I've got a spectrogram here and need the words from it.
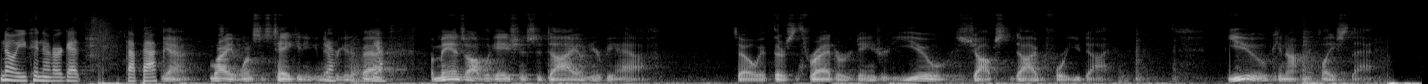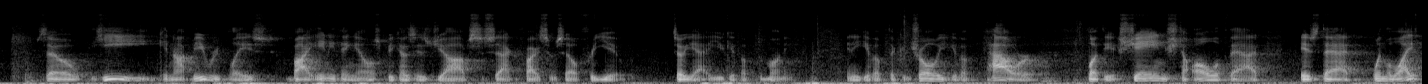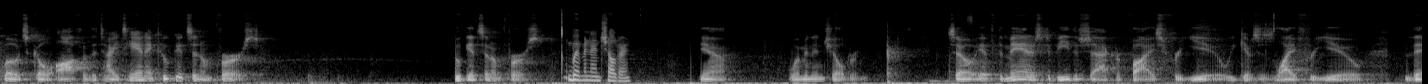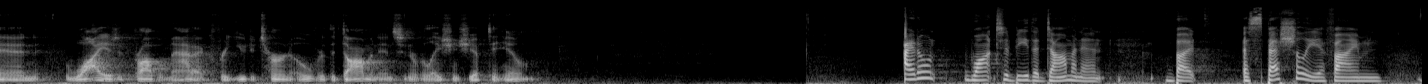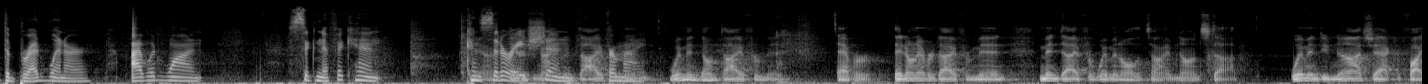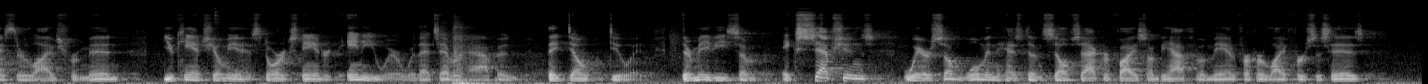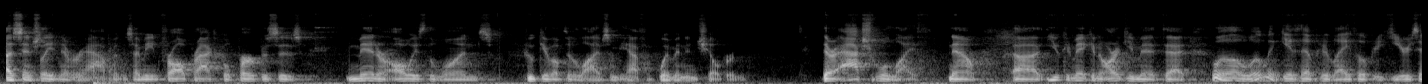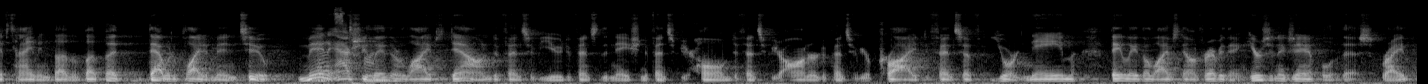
no, you can never get that back. Yeah, right. Once it's taken, you can never Yeah, get it back. yeah. A man's obligation is to die on your behalf. So if there's a threat or danger to you, his job's to die before you die. You cannot replace that. So he cannot be replaced by anything else because his job's to sacrifice himself for you. So yeah, you give up the money and you give up the control, you give up the power. But the exchange to all of that is that when the lifeboats go off of the Titanic, who gets in them first? Who gets in them first? Women and children. Yeah, women and children. So if the man is to be the sacrifice for you, he gives his life for you, then why is it problematic for you to turn over the dominance in a relationship to him? I don't want to be the dominant, but especially if I'm the breadwinner, I would want significant consideration You're not gonna die for my. men. Women don't die for men, ever. They don't ever die for men. Men die for women all the time, nonstop. Women do not sacrifice their lives for men. You can't show me a historic standard anywhere where that's ever happened. They don't do it. There may be some exceptions where some woman has done self sacrifice on behalf of a man for her life versus his. Essentially, it never happens. I mean, for all practical purposes, men are always the ones who give up their lives on behalf of women and children their actual life. Now, uh, you can make an argument that, well, a woman gives up her life over years of time and blah, blah, blah, but that would apply to men too. Men That's actually lay their lives down in defense of you, defense of the nation, defense of your home, defense of your honor, defense of your pride, defense of your name. They lay their lives down for everything. Here's an example of this, right?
